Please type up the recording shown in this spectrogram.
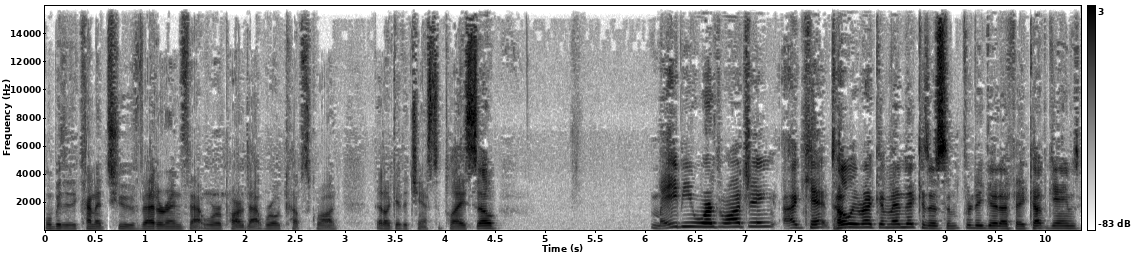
will be the kind of two veterans that were a part of that World Cup squad that'll get the chance to play. So maybe worth watching. I can't totally recommend it because there's some pretty good FA Cup games.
